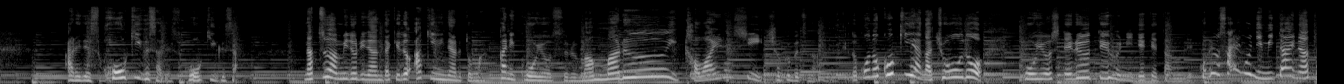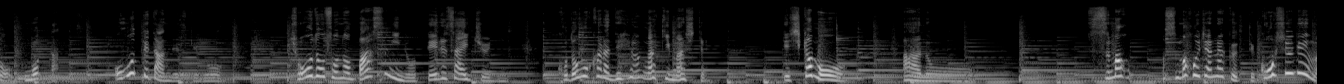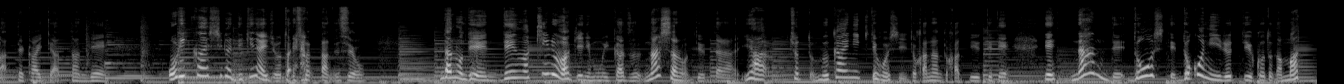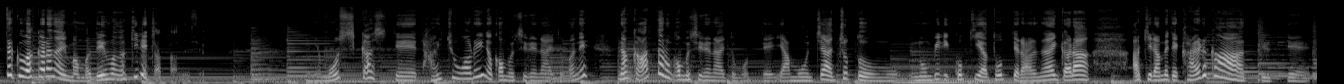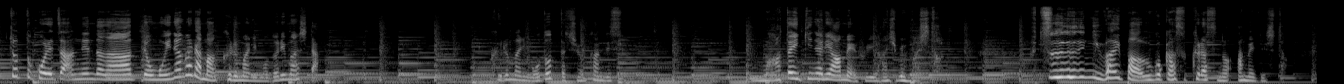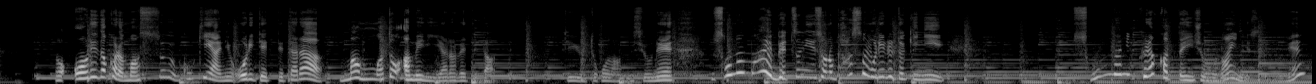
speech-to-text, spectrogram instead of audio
あれですほうき草ですほうき草。夏は緑なんだけど秋になると真っ赤に紅葉するまん丸い可愛らしい植物なんですけどこのコキアがちょうど紅葉してるっていう風に出てたのでこれを最後に見たいなと思ったんです。思ってたんですけどちょうどそのバスに乗っている最中に子供から電話が来ましてでしかもあのスマホスマホじゃなくって公衆電話って書いてあったんで折り返しができない状態だったんですよ。なので電話切るわけにもいかず「なしたの?」って言ったら「いやちょっと迎えに来てほしい」とかなんとかって言っててでなんでどうしてどこにいるっていうことが全くわからないまま電話が切れちゃったんですよ。もしかして体調悪いのかもしれないとかね、なんかあったのかもしれないと思って、いやもうじゃあちょっともうのんびりコキア取ってられないから諦めて帰るかって言って、ちょっとこれ残念だなって思いながら、まあ車に戻りました。車に戻った瞬間ですよ。またいきなり雨降り始めました。普通にワイパー動かすクラスの雨でした。あれだからまっすぐコキアに降りてってたらまんまと雨にやられてた。っていうとこなんですよね。その前別にそのパス降りる時にそんなに暗かった印象もないんですよね。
